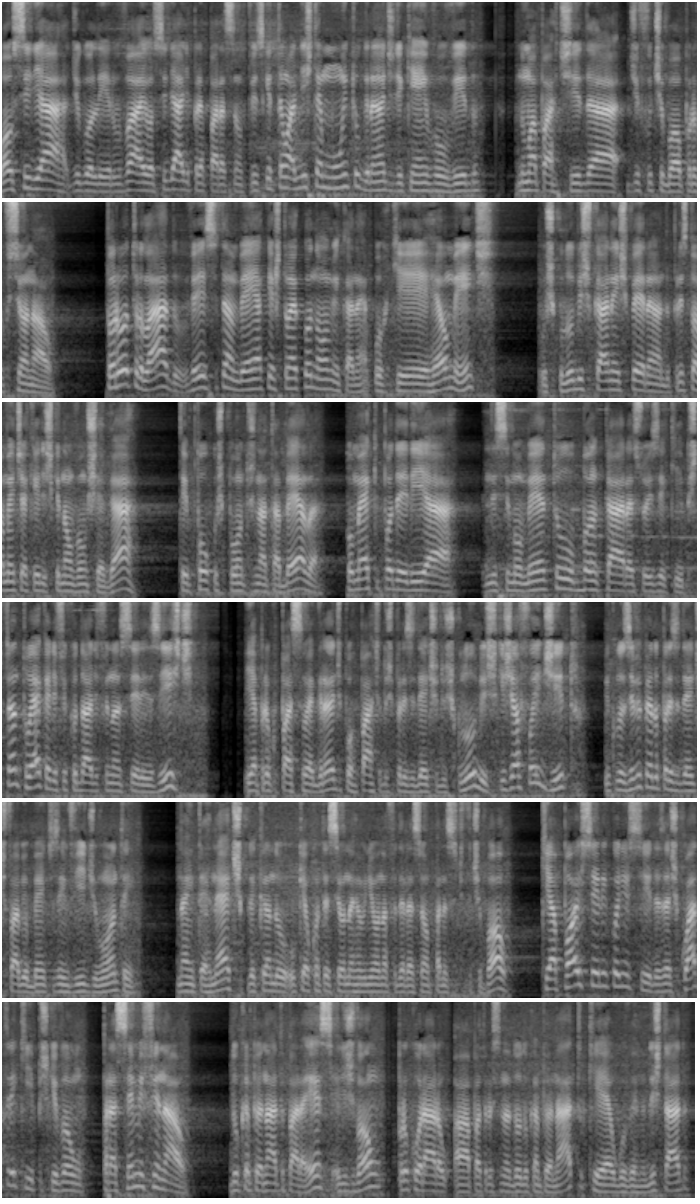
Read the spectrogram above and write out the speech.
o auxiliar de goleiro vai, o auxiliar de preparação física. Então a lista é muito grande de quem é envolvido numa partida de futebol profissional. Por outro lado, vê-se também a questão econômica, né? Porque realmente os clubes ficarem esperando, principalmente aqueles que não vão chegar, tem poucos pontos na tabela, como é que poderia nesse momento bancar as suas equipes? Tanto é que a dificuldade financeira existe e a preocupação é grande por parte dos presidentes dos clubes, que já foi dito, inclusive pelo presidente Fábio Bentes em vídeo ontem, na internet explicando o que aconteceu na reunião na Federação Paranense de Futebol, que após serem conhecidas as quatro equipes que vão para a semifinal do Campeonato Paraense, eles vão procurar a patrocinador do campeonato, que é o governo do estado,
